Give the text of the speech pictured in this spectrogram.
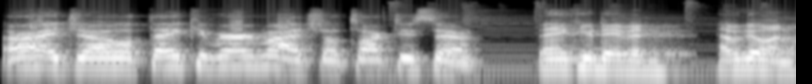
All right, Joe. Well, thank you very much. I'll talk to you soon. Thank you, David. Have a good one.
